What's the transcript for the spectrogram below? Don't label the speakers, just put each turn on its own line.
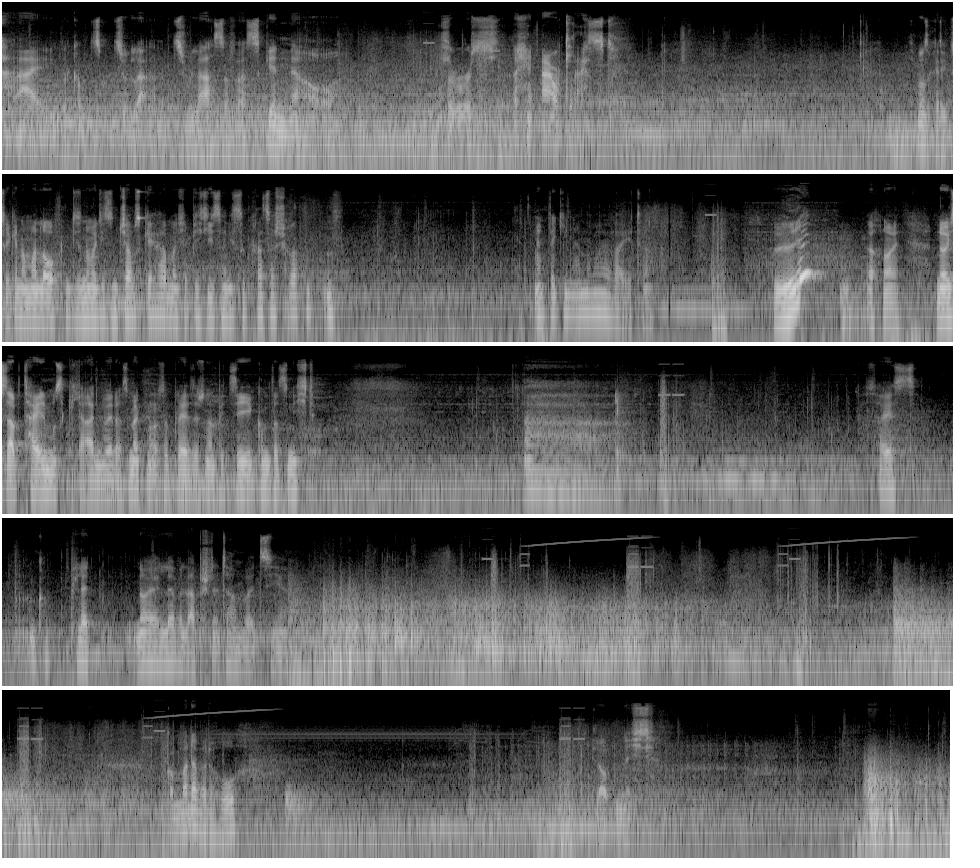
Hi, willkommen zu, zu, zu Last of Us, genau. Outlast. Ich muss gerade die Strecke nochmal laufen, die nochmal diesen Jumpscare haben, ich habe mich diesmal nicht so krass erschrocken. Und wir gehen einmal mal weiter. Ach neu. Neues Abteil muss geladen werden, das merkt man aus der Playstation. Am PC kommt das nicht. Ah. Das heißt, komplett neuer Levelabschnitt haben wir jetzt hier. Kommt man da wieder hoch? Ich glaube nicht.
